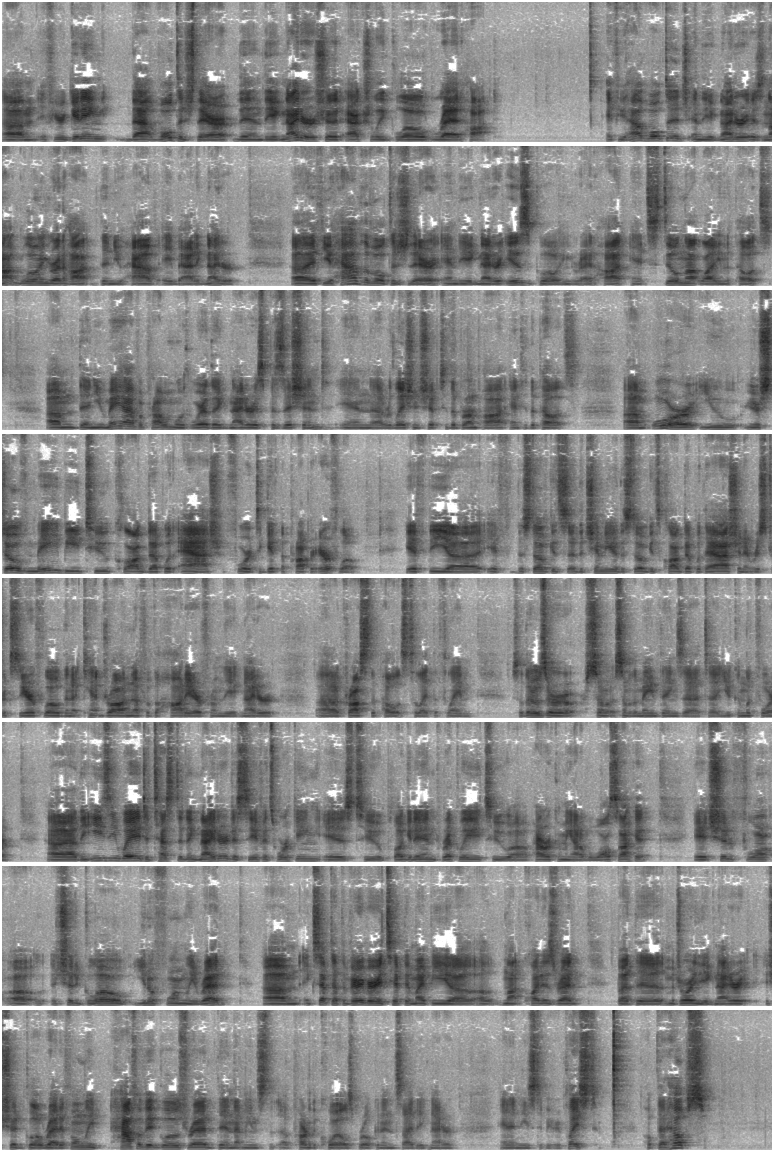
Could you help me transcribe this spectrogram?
Um, if you're getting that voltage there, then the igniter should actually glow red hot. If you have voltage and the igniter is not glowing red hot, then you have a bad igniter. Uh, if you have the voltage there and the igniter is glowing red hot and it's still not lighting the pellets, um, then you may have a problem with where the igniter is positioned in uh, relationship to the burn pot and to the pellets. Um, or you your stove may be too clogged up with ash for it to get the proper airflow. If the uh, if the stove gets uh, the chimney or the stove gets clogged up with ash and it restricts the airflow, then it can't draw enough of the hot air from the igniter uh, across the pellets to light the flame. So those are some, some of the main things that uh, you can look for. Uh, the easy way to test an igniter to see if it's working is to plug it in directly to uh, power coming out of a wall socket. It should uh, it should glow uniformly red, um, except at the very very tip it might be uh, not quite as red but the majority of the igniter should glow red. If only half of it glows red, then that means a part of the coil is broken inside the igniter and it needs to be replaced. Hope that helps.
